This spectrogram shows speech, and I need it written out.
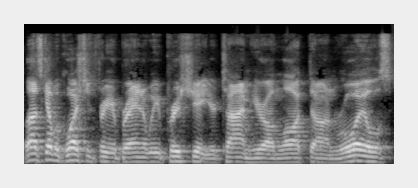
Last couple questions for you, Brandon. We appreciate your time here on Locked On Royals.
